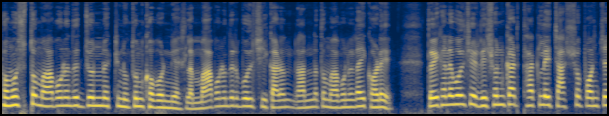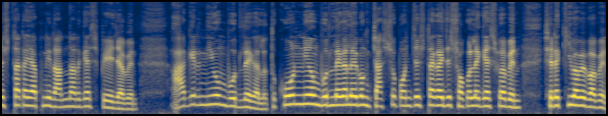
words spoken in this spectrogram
সমস্ত মা বোনেদের জন্য একটি নতুন খবর নিয়ে আসলাম। মা বোনেদের বলছি, কারণ রান্না তো মা বোনেরাই করে। তো এখানে বলছে, রেশন কার্ড থাকলে চারশো পঞ্চাশ টাকায় আপনি রান্নার গ্যাস পেয়ে যাবেন। আগের নিয়ম বদলে গেল। তো কোন নিয়ম বদলে গেল এবং চারশো পঞ্চাশ টাকায় যে সকলে গ্যাস পাবেন, সেটা কীভাবে পাবেন?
